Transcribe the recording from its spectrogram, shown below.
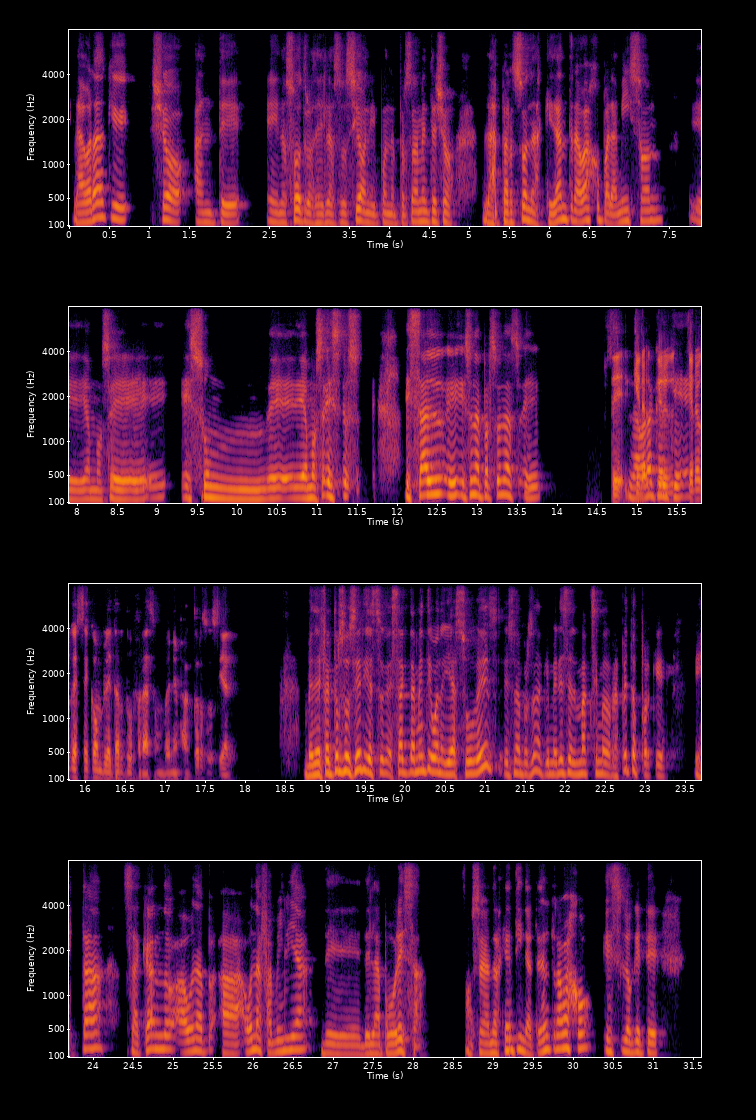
La verdad que yo, ante eh, nosotros desde la asociación, y bueno, personalmente yo, las personas que dan trabajo para mí son eh, digamos, eh, es un, eh, digamos, es, es, es, una persona... sí, creo que, creo que sé completar tu frase, un benefactor social. Benefactor social y exactamente, bueno, y a su vez es una persona que merece el máximo de respeto porque está sacando a una, a una familia de, de, la pobreza. O sea, en Argentina tener trabajo es lo que te,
